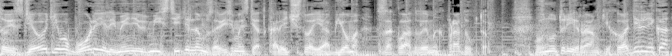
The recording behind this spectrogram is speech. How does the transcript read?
то есть сделать его более или менее вместительным в зависимости от количества и объема закладываемых продуктов. Внутри рамки холодильника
